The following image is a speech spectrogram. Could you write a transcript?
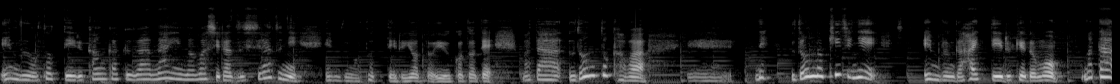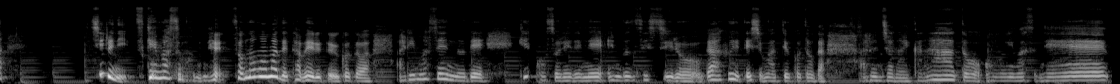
塩分を取っている感覚がないまま知らず知らずに塩分を取っているよということで、またうどんとかは、えー、ね、うどんの生地に塩分が入っているけども、また汁につけますもんね。そのままで食べるということはありませんので、結構それでね、塩分摂取量が増えてしまうということがあるんじゃないかなと思いますね。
